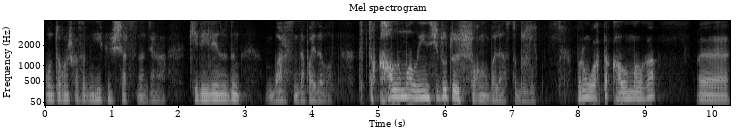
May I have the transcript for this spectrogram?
19 ғасырдың екінші жартысынан жаңа кедейленудің барысында пайда болды. Тіпті қалың институты соған байланысты бұзылды. Бұрынғы уақытта қалың малға ә,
